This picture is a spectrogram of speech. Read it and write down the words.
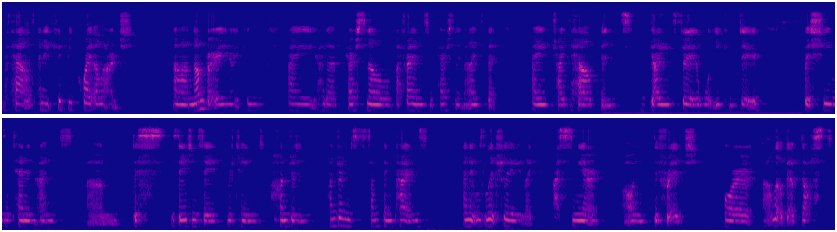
withheld, and it could be quite a large number. You know, it can. I had a personal, a friend, so personally in that I tried to help and guide through what you can do. But she was a tenant, and um, this this agency retained 100 and, 100 and something pounds, and it was literally like a smear on the fridge or a little bit of dust.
